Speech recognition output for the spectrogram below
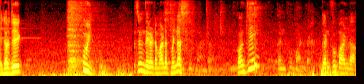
इधर देख। उई। सुन देखा टमाटर स्मिंडस? कौन सी? कन्फू पांडा गनफू पांडा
